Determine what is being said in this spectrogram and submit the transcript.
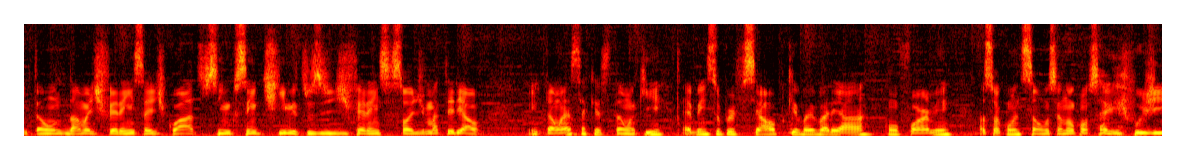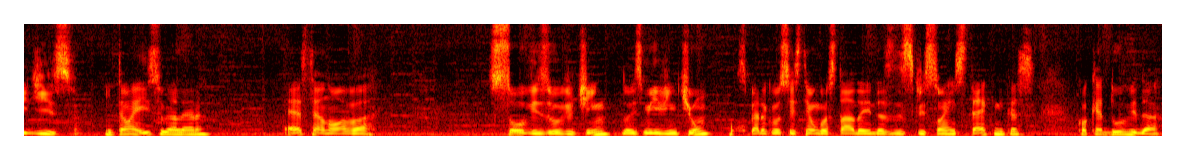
Então dá uma diferença de 4, 5 centímetros de diferença só de material. Então essa questão aqui é bem superficial porque vai variar conforme a sua condição, você não consegue fugir disso. Então é isso, galera. Esta é a nova Sou Vesúvio Team 2021. Espero que vocês tenham gostado aí das descrições técnicas. Qualquer dúvida,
